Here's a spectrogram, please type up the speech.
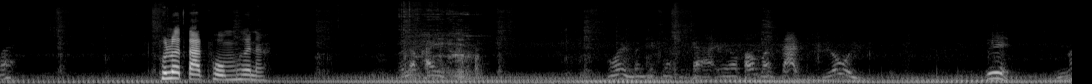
มาผู้เลิศตัดผมเพื่อนนะแล้วใครโอ้ยมันจะจ่ายแล้วเขามาตัดโรยเฮ้ยเห็นไหม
